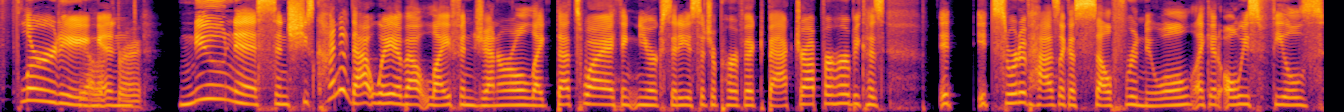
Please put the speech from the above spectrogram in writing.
flirting Yeah, and right. newness and she's kind of that way about life in general like that's why i think new york city is such a perfect backdrop for her because it it sort of has like a self renewal like it always feels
